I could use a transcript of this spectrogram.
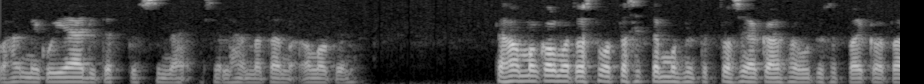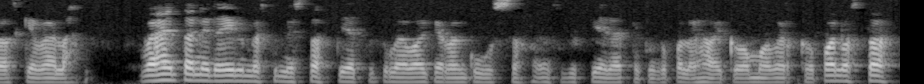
vähän niin kuin jäädytetty sinne. Siellähän mä tämän aloitin. Tähän on 13 vuotta sitten, mutta nyt tosiaan kanssa uutiset aikoo taas keväällä vähentää niiden ilmestymistahtia, että tulee vain kerran kuussa. En sitten tiedä, että kuinka paljon aikoo omaa verkkoa panostaa.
